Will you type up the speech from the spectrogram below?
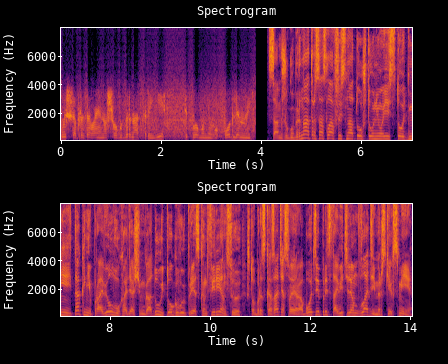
высшее образование нашего губернатора есть, диплом у него подлинный. Сам же губернатор, сославшись на то, что у него есть 100 дней, так и не провел в уходящем году итоговую пресс-конференцию, чтобы рассказать о своей работе представителям Владимирских СМИ.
